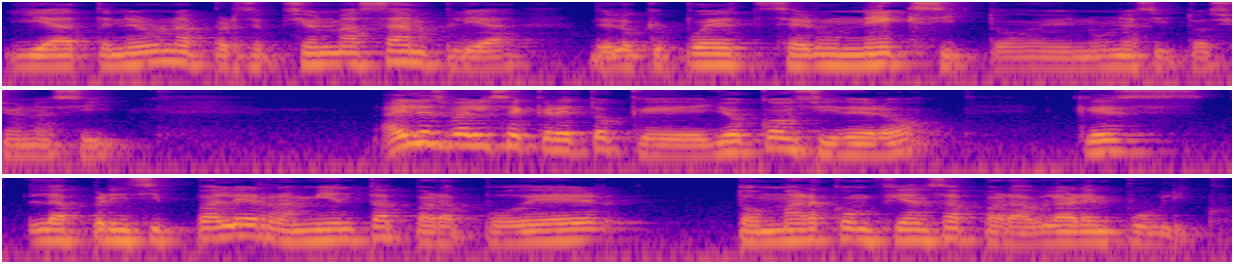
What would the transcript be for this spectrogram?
y a tener una percepción más amplia de lo que puede ser un éxito en una situación así. Ahí les va el secreto que yo considero que es la principal herramienta para poder tomar confianza para hablar en público.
